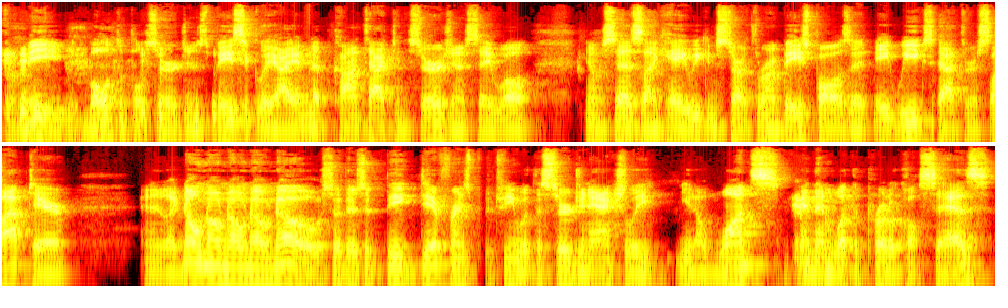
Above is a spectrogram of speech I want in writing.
for me, with multiple surgeons. Basically, I end up contacting the surgeon and say, well, you know, says like, hey, we can start throwing baseballs at eight weeks after a slap tear. And they're like, no, no, no, no, no. So there's a big difference between what the surgeon actually, you know, wants and then what the protocol says.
